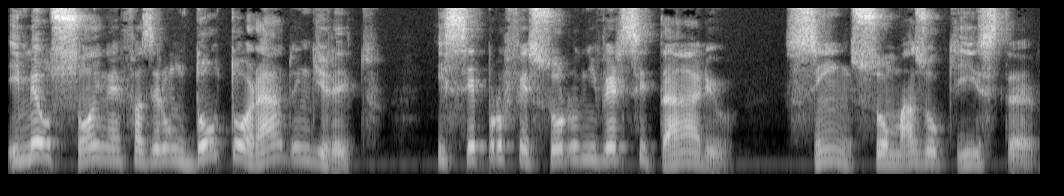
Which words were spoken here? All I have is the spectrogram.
E meu sonho é fazer um doutorado em direito e ser professor universitário. Sim, sou masoquista.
